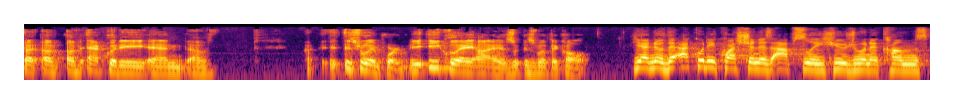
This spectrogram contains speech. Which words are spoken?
of, of equity and of it's really important. Equal AI is, is what they call it. Yeah, no, the equity question is absolutely huge when it comes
